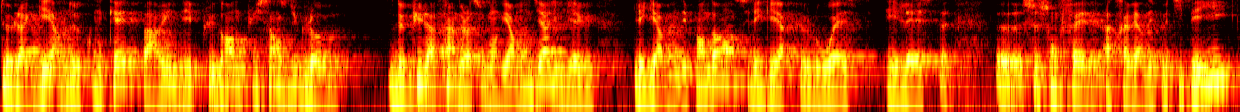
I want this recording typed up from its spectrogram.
de la guerre de conquête par une des plus grandes puissances du globe. Depuis la fin de la Seconde Guerre mondiale, il y a eu les guerres d'indépendance, les guerres que l'Ouest et l'Est euh, se sont faites à travers des petits pays,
